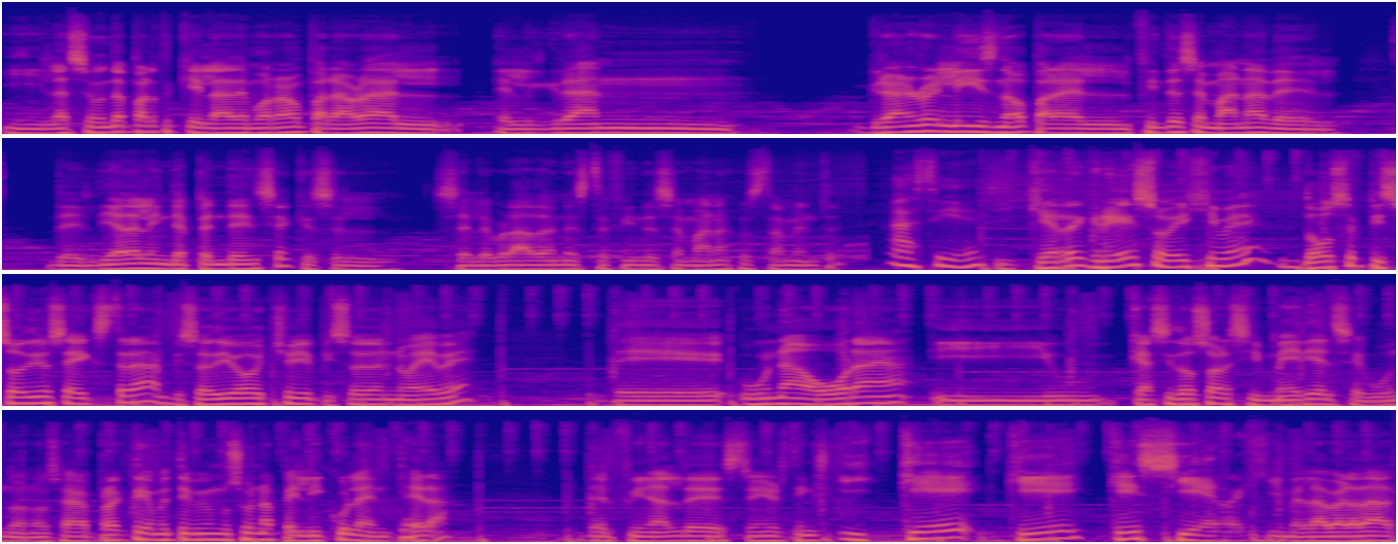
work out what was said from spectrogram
Y la segunda parte que la demoraron para ahora el, el gran, gran release, ¿no? Para el fin de semana del, del Día de la Independencia, que es el celebrado en este fin de semana justamente. Así es. Y qué regreso, ¿eh, Jimé? Dos episodios extra, episodio 8 y episodio 9, de una hora y casi dos horas y media el segundo, ¿no? O sea, prácticamente vimos una película entera del final de Stranger Things. Y qué, qué, qué cierre, Jime, la verdad.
